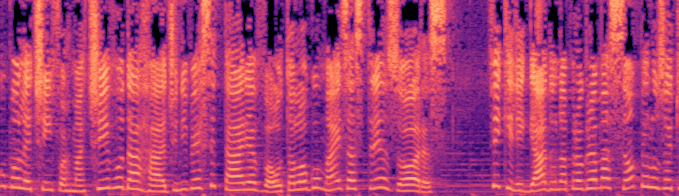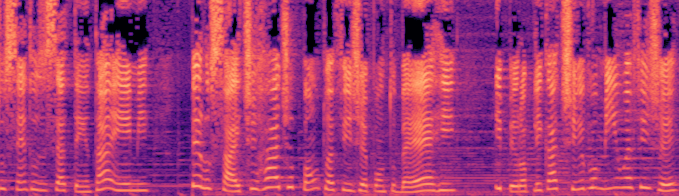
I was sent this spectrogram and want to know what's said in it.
O boletim informativo da Rádio Universitária volta logo mais às 3 horas. Fique ligado na programação pelos 870 AM, pelo site radio.fg.br e pelo aplicativo Minho FG.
